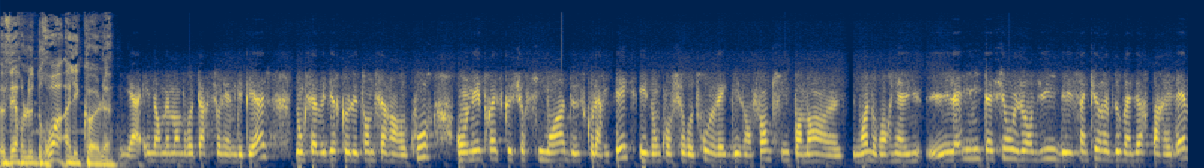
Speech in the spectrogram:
vers le droit à l'école. Il y a énormément de retard sur les MDPH, donc ça veut dire que le temps de faire un recours, on est presque sur six mois de scolarité et donc on se retrouve avec des enfants qui pendant euh, six mois n'auront rien eu. La limitation aujourd'hui des cinq heures hebdomadaires par élève,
